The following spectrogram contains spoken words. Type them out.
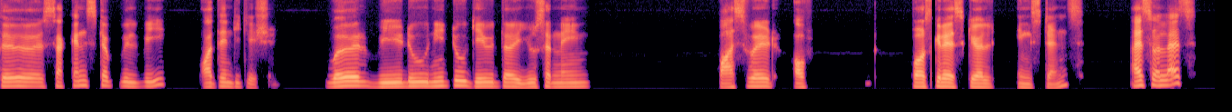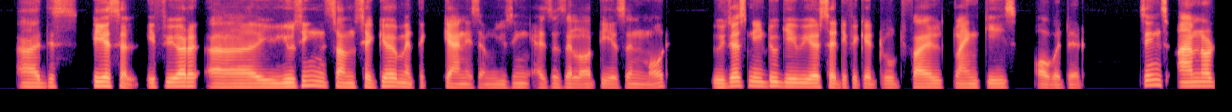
the second step will be authentication where we do need to give the username password of PostgreSQL instance as well as uh, this TSL. If you are uh, using some secure mechanism using SSL or TSN mode, you just need to give your certificate root file client keys over there. Since I'm not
